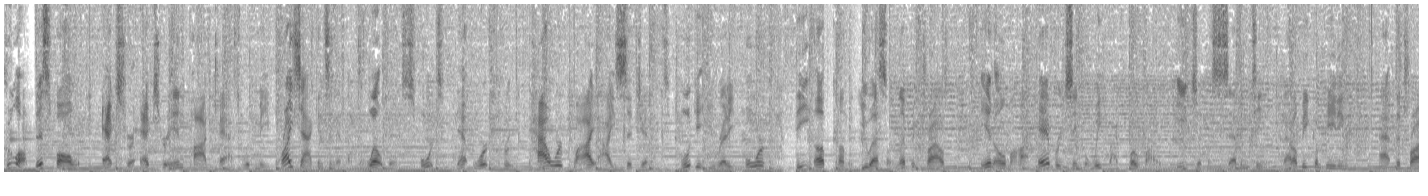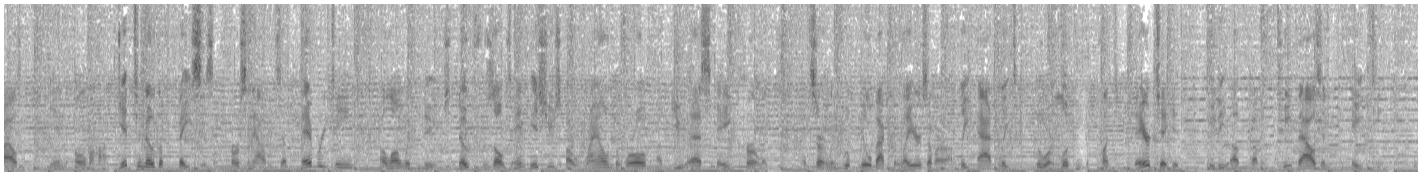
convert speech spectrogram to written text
Cool off this fall with the Extra Extra End podcast with me, Bryce Atkinson, and the 12th End Sports Network crew, powered by Isagenix. We'll get you ready for the upcoming U.S. Olympic trials in Omaha every single week by profiling each of the 17 that'll be competing at the trials in Omaha. Get to know the faces and personalities of every team, along with news, notes, results, and issues around the world of USA curling. And certainly, we'll peel back the layers of our elite athletes who are looking to punch their ticket to the upcoming 2018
